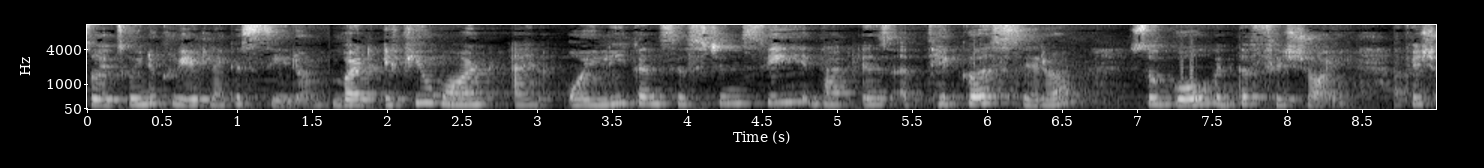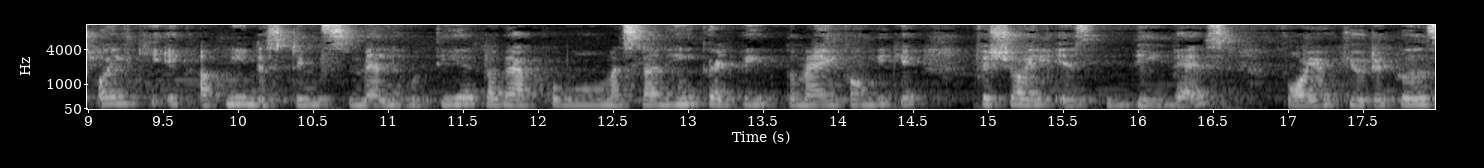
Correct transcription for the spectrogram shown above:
so it's going to create like a serum but if you want an oily consistency that is a thicker serum so go with the fish oil fish oil की एक अपनी डिस्टिंग स्मेल होती है तो अगर आपको वो मसला नहीं करती तो मैं ये कहूँगी कि fish oil is the best for your cuticles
